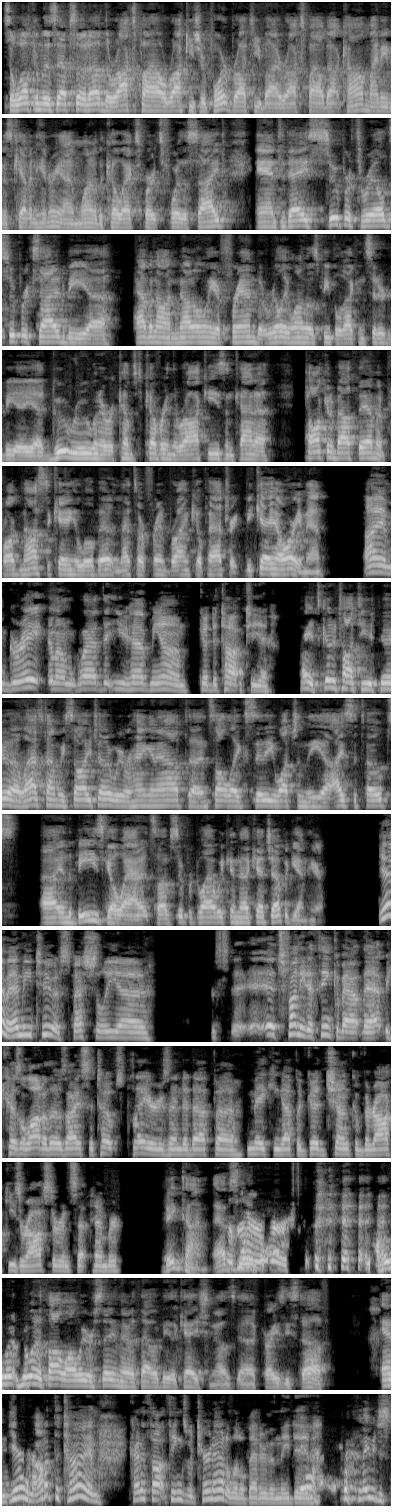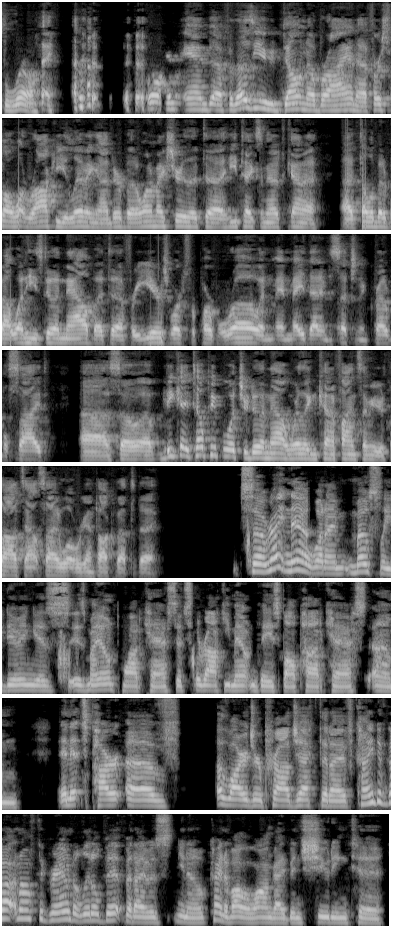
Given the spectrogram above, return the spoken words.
So, welcome to this episode of the Rox Pile Rockies Report brought to you by roxpile.com. My name is Kevin Henry. I'm one of the co experts for the site. And today, super thrilled, super excited to be uh, having on not only a friend, but really one of those people that I consider to be a, a guru whenever it comes to covering the Rockies and kind of talking about them and prognosticating a little bit. And that's our friend Brian Kilpatrick. BK, how are you, man? I am great, and I'm glad that you have me on. Good to talk to you. Hey, it's good to talk to you too. Uh, last time we saw each other, we were hanging out uh, in Salt Lake City watching the uh, isotopes uh, and the bees go at it. So I'm super glad we can uh, catch up again here. Yeah, man, me too. Especially, uh, it's, it's, funny to think about that because a lot of those isotopes players ended up making up a good chunk of the Rockies roster in September. Big time, absolutely. For better or worse. who, would, who, would have thought while we were sitting there that that would be the case? You know, it's crazy stuff. And yeah, not at the time. Kind of thought things would turn out a little better than they did. Yeah, maybe just a little. well, and, and uh, for those of you who don't know Brian, uh, first of all, what rock are you living under? But I want to make sure that uh, he takes a minute to kind of uh, tell a bit about what he's doing now. But uh, for years, worked for Purple Row and, and made that into such an incredible site. Uh, so, BK, tell people what you're doing now and where they can kind of find some of your thoughts outside of what we're going to talk about today. So right now, what I'm mostly doing is is my own podcast. It's the Rocky Mountain Baseball Podcast, um, and it's part of a larger project that I've kind of gotten off the ground a little bit. But I was, you know, kind of all along I've been shooting to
